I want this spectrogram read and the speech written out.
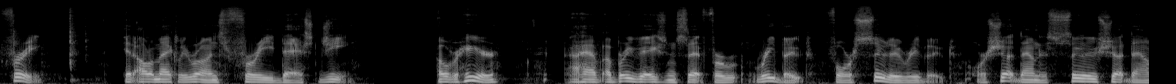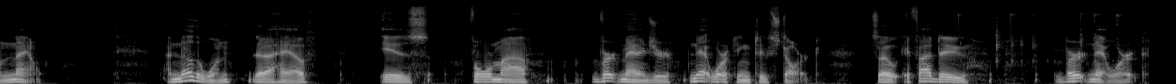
free, it automatically runs free-g. Over here, I have abbreviation set for reboot for sudo reboot, or shutdown is sudo shutdown now. Another one that I have is for my virt-manager networking to start. So if I do virt network,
